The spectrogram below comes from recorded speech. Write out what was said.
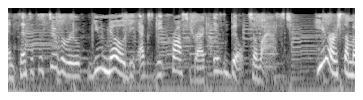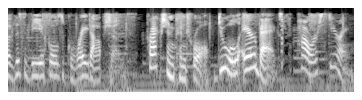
And since it's a Subaru, you know the XV Crosstrek is built to last. Here are some of this vehicle's great options. Traction control, dual airbags, power steering,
